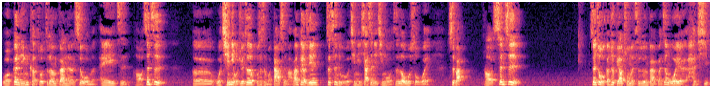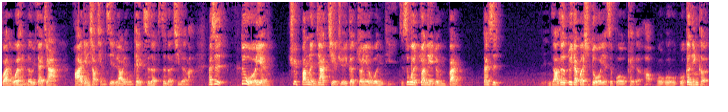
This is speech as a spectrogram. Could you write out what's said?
我更宁可说这顿饭呢是我们 AA 制，好，甚至呃我请你，我觉得这不是什么大事嘛。反正朋友今天这次我请你，下次你请我，这都无所谓，是吧？啊，甚至甚至我干脆不要出门吃顿饭，反正我也很习惯，我也很乐于在家花一点小钱自己料理，我可以吃的自得其乐嘛。但是。对我而言，去帮人家解决一个专业问题，只是为赚那一顿饭，但是你知道这个对价关系对我也是不 OK 的。好，我我我我更宁可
